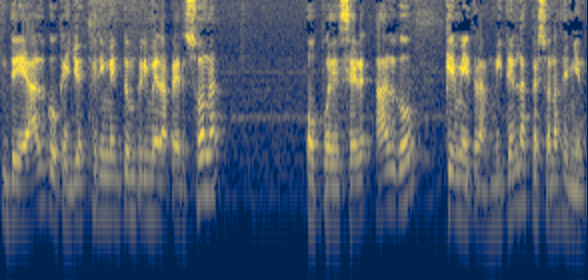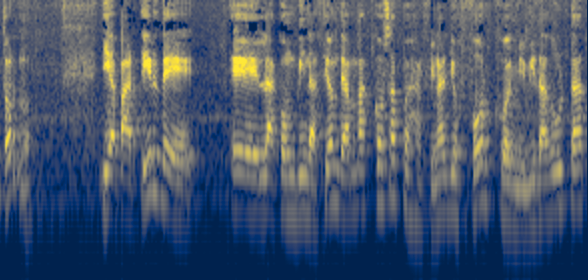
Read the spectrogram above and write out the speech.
de algo que yo experimento en primera persona o puede ser algo que me transmiten las personas de mi entorno. Y a partir de eh, la combinación de ambas cosas, pues al final yo forjo en mi vida adulta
